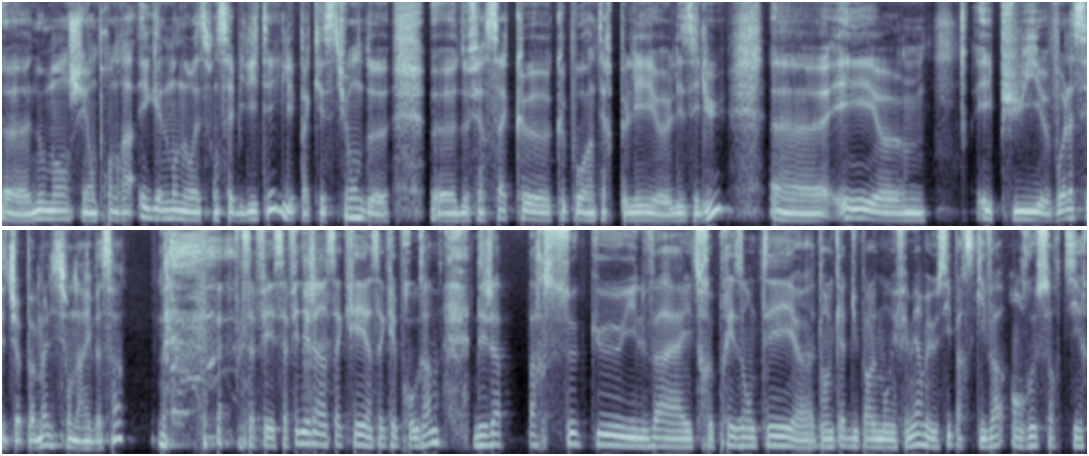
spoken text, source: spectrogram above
nos manches et on prendra également nos responsabilités. Il n'est pas question de de faire ça que que pour interpeller les élus et et puis euh, voilà, c'est déjà pas mal si on arrive à ça. ça fait ça fait déjà un sacré un sacré programme. Déjà parce que il va être présenté euh, dans le cadre du Parlement éphémère, mais aussi parce qu'il va en ressortir.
